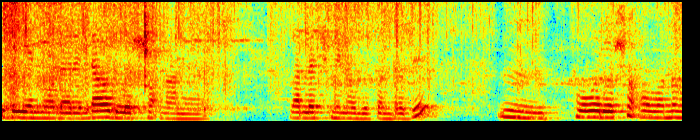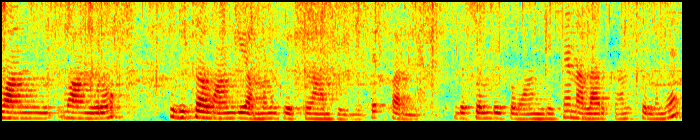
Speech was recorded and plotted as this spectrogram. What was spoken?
இது என்னோடய ரெண்டாவது வருஷம். நான் வரலட்சுமி நோம்பு பண்ணுறது ஒவ்வொரு வருஷம் ஒவ்வொன்றும் வாங் வாங்குகிறோம் புதுசாக வாங்கி அம்மனுக்கு வைக்கலாம் அப்படின்ட்டு பாருங்கள் இந்த சொம்பு இப்போ வாங்கியிருக்கேன். நல்லாயிருக்கான்னு சொல்லுங்கள்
